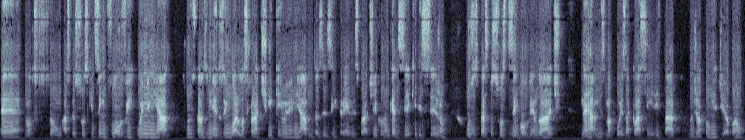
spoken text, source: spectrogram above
é, não são as pessoas que desenvolvem o MMA nos Estados Unidos, embora elas pratiquem o MMA, muitas vezes em treino eles praticam, não quer dizer que eles sejam as pessoas desenvolvendo a arte. Né? A mesma coisa a classe militar no Japão medieval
